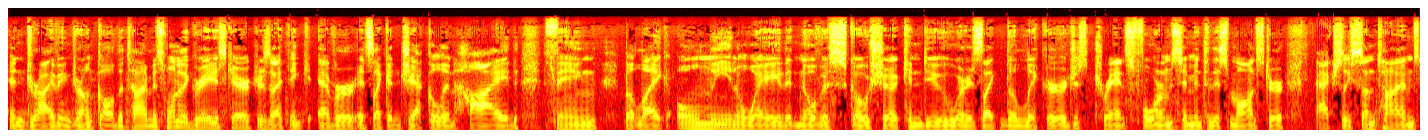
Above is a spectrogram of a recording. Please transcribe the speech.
and driving drunk all the time. It's one of the greatest characters I think ever. It's like a Jekyll and Hyde thing, but like only in a way that Nova Scotia can do, where it's like the liquor just transforms him into this monster. Actually, sometimes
